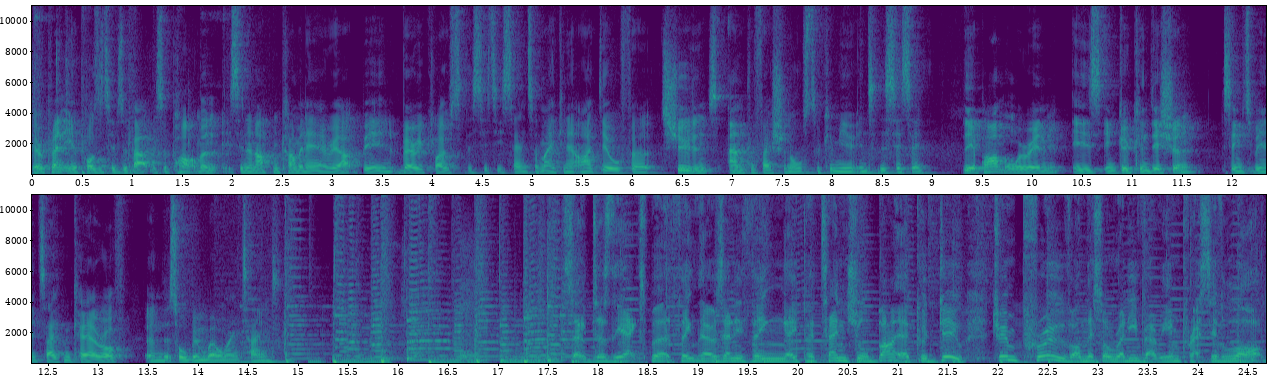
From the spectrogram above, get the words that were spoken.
There are plenty of positives about this apartment. It's in an up and coming area, being very close to the city centre, making it ideal for students and professionals to commute into the city. The apartment we're in is in good condition, seems to be taken care of, and it's all been well maintained. So, does the expert think there is anything a potential buyer could do to improve on this already very impressive lot?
